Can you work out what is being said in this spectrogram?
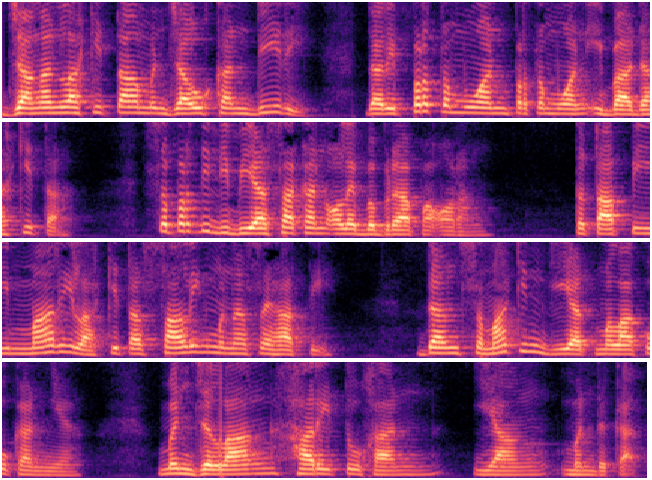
Janganlah kita menjauhkan diri dari pertemuan-pertemuan ibadah kita seperti dibiasakan oleh beberapa orang. Tetapi marilah kita saling menasehati dan semakin giat melakukannya menjelang hari Tuhan yang mendekat.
